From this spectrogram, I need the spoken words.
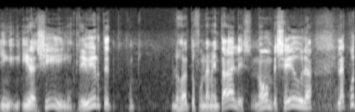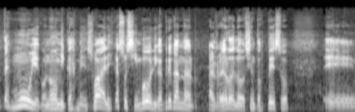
ir allí e inscribirte con los datos fundamentales, nombre, cédula. La cuota es muy económica, es mensual, es caso simbólica, creo que andan alrededor de los 200 pesos. Eh,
